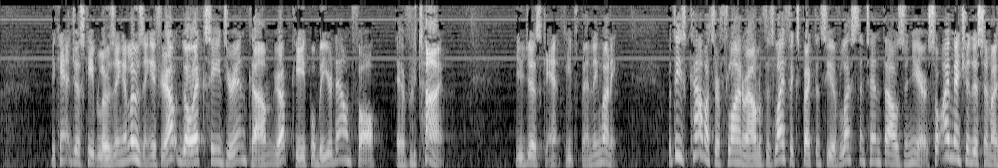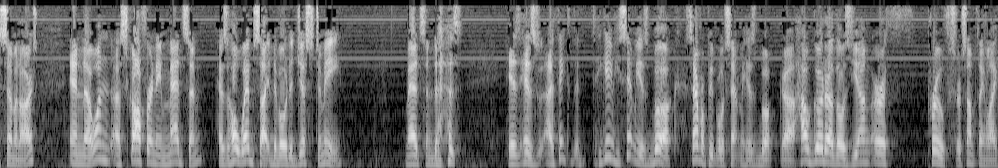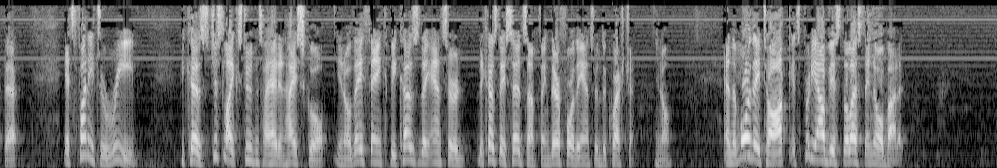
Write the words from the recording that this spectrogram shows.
You can't just keep losing and losing. If your outgo exceeds your income, your upkeep will be your downfall every time. You just can't keep spending money. But these comets are flying around with this life expectancy of less than 10,000 years. So I mentioned this in my seminars, and uh, one scoffer named Matson has a whole website devoted just to me. Matson does. His, his, I think he gave, he sent me his book. Several people have sent me his book. Uh, How good are those young Earth proofs, or something like that. It's funny to read because just like students I had in high school, you know, they think because they answered, because they said something, therefore they answered the question, you know. And the more they talk, it's pretty obvious the less they know about it.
